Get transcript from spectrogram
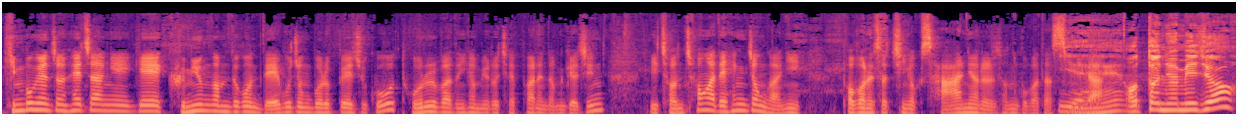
김봉현 전 회장에게 금융감독원 내부 정보를 빼주고 돈을 받은 혐의로 재판에 넘겨진 이 전 청와대 행정관이 법원에서 징역 4년을 선고받았습니다. 예, 어떤 혐의죠?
